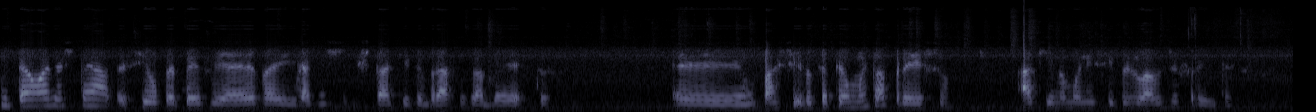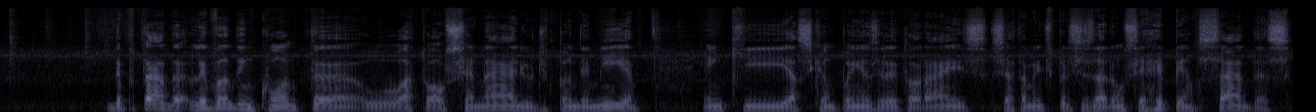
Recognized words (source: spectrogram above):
Então, a gente tem, se o PP vier, vai, a gente está aqui de braços abertos. É um partido que eu tenho muito apreço aqui no município de Lauro de Freitas. Deputada, levando em conta o atual cenário de pandemia, em que as campanhas eleitorais certamente precisarão ser repensadas,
